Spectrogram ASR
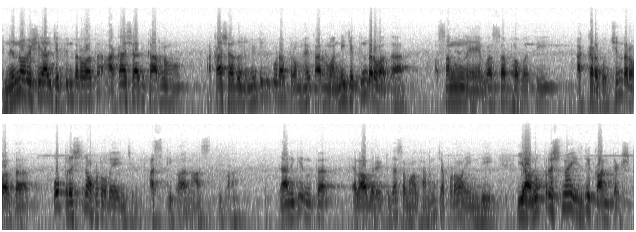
ఎన్నెన్నో విషయాలు చెప్పిన తర్వాత ఆకాశాది కారణము ఆకాశాదులన్నింటికి కూడా బ్రహ్మే కారణం అన్నీ చెప్పిన తర్వాత అసన్నేవ సభవతి అక్కడికి వచ్చిన తర్వాత ఓ ప్రశ్న ఒకటి ఉదయించింది. అస్తివా నాస్తివా దానికి ఇంత ఎలాబొరేట్గా సమాధానం చెప్పడం అయింది. ఈ అనుప్రశ్న ఇస్ ది కాంటెక్స్ట్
